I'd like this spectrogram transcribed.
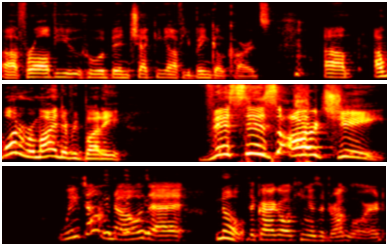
Uh, for all of you who have been checking off your bingo cards, um, I want to remind everybody: this is Archie. We don't know that No, the Gargoyle King is a drug lord.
